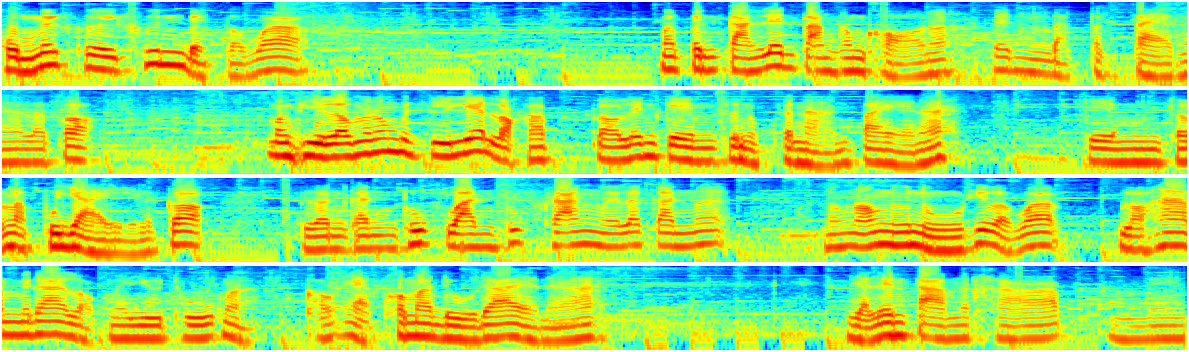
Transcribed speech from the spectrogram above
ผมไม่เคยขึ้นเบ็ดแบบว่า มันเป็นการเล่นตามคำขอนะเล่นแบบแปลกๆนะแล้วก็บางทีเราไม่ต้องเป็นซีเรียสหรอกครับ เราเล่นเกมสนุกสนานไปนะ เกมสำหรับผู้ใหญ่แล้วก็เตือนกันทุกวันทุกครั้งเลยแล้วกันว่าน้องๆหนูๆที่แบบว่าเราห้ามไม่ได้หรอกใน YouTube อะเขาแอบเข้ามาดูได้อะนะ อย่าเล่นตามนะครับเป็น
